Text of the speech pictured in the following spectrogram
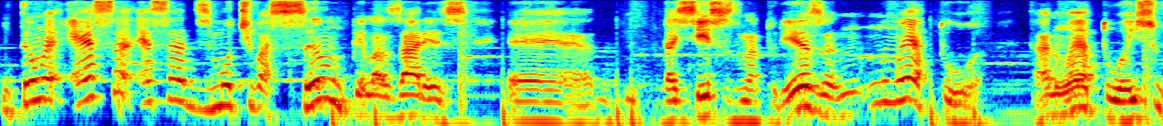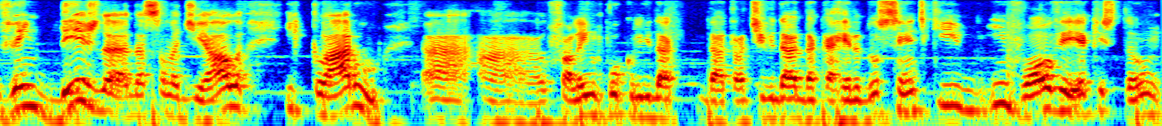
Então, essa, essa desmotivação pelas áreas é, das ciências da natureza não é à toa. Tá? Não é à toa. Isso vem desde a da sala de aula e, claro, a, a, eu falei um pouco ali da, da atratividade da carreira docente, que envolve a questão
